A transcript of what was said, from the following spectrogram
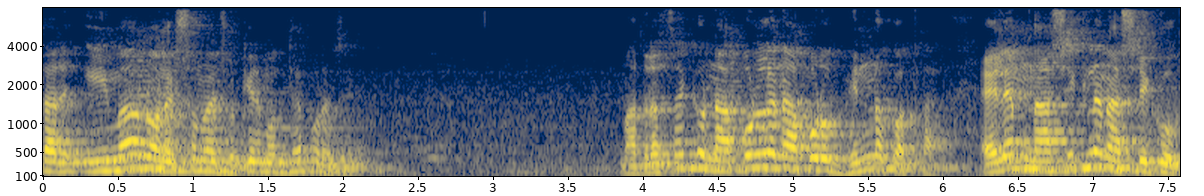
তার ইমান অনেক সময় ঝুঁকির মধ্যে পড়ে যায়। মাদ্রাসায় কেউ না পড়লে না পড়ুক, ভিন্ন কথা। এলেম না শিখলে না শিখুক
